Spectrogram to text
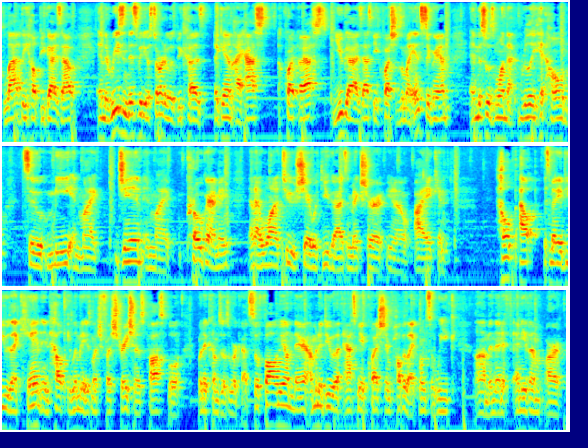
gladly help you guys out. And the reason this video started was because, again, I asked, I asked you guys, asked me questions on my Instagram, and this was one that really hit home to me and my gym and my programming, and I wanted to share with you guys and make sure, you know, I can help out as many of you as I can and help eliminate as much frustration as possible when it comes to those workouts. So follow me on there. I'm gonna do an ask me a question probably like once a week. Um, and then if any of them are,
